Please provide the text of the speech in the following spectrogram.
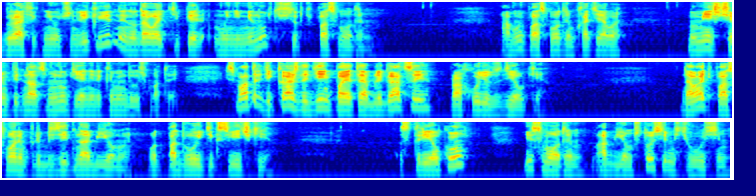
График не очень ликвидный, но давайте теперь мы не минутки все-таки посмотрим. А мы посмотрим хотя бы, ну меньше чем 15 минут я не рекомендую смотреть. Смотрите, каждый день по этой облигации проходят сделки. Давайте посмотрим приблизительно объемы. Вот подводите к свечке стрелку и смотрим. Объем 178,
